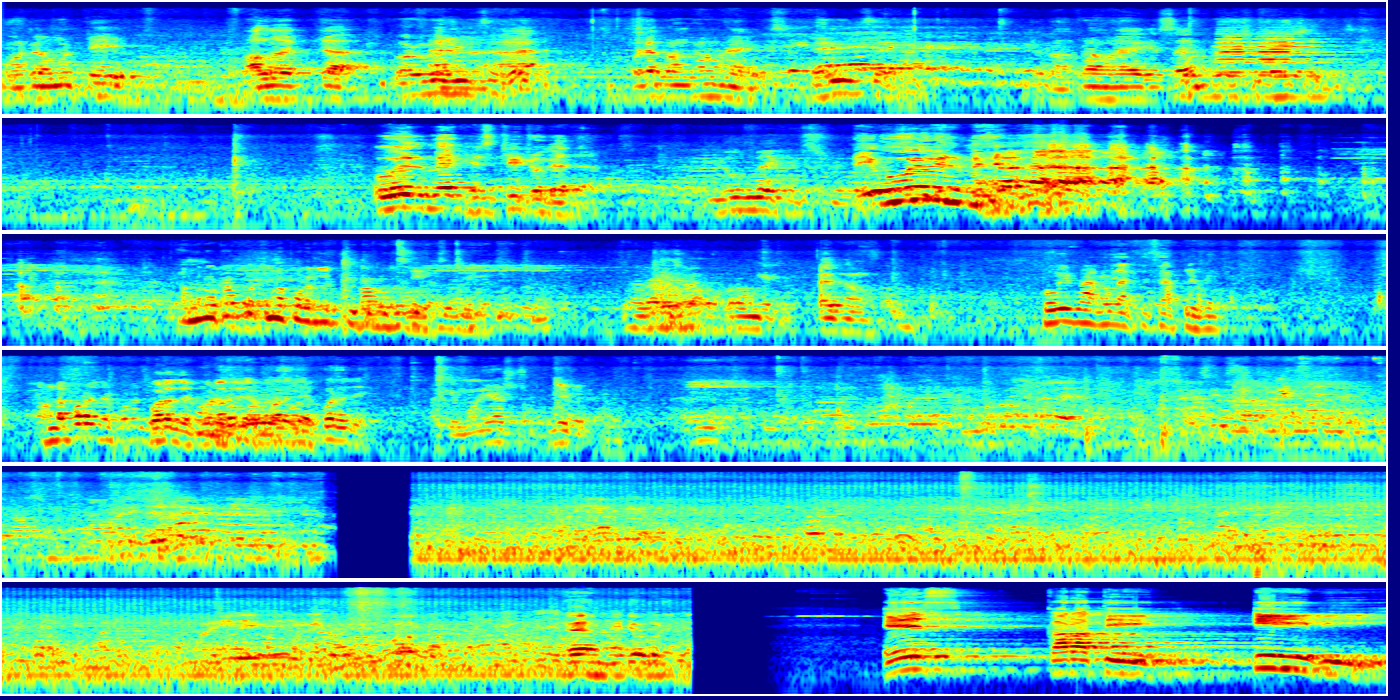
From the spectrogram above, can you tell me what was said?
মোটামুটি ভালো একটা হ্যাঁ, ওটা কনফার্ম হয়ে গেছে। কনফার্ম হয়ে গেছে। Will make history together You'll make history. Will make আমরা ওটা প্রথমে পরে লিখতে পারব একদম। খুবই ভালো লাগতেছে আপনাদের। আমরা পরে যাই পরে পরে যায় পরে যায় পরে যায় পরে যায় আগে মনে আসছে? S karate TV.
